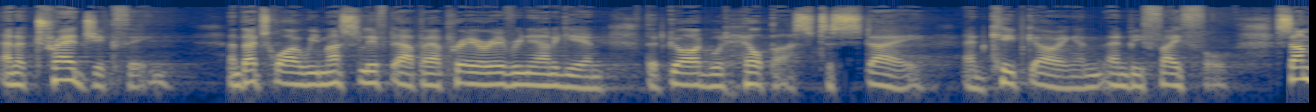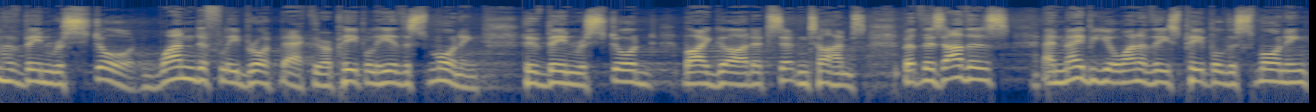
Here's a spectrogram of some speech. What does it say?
and a tragic thing. And that's why we must lift up our prayer every now and again that God would help us to stay and keep going and, and be faithful. Some have been restored, wonderfully brought back. There are people here this morning who've been restored by God at certain times. But there's others, and maybe you're one of these people this morning,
